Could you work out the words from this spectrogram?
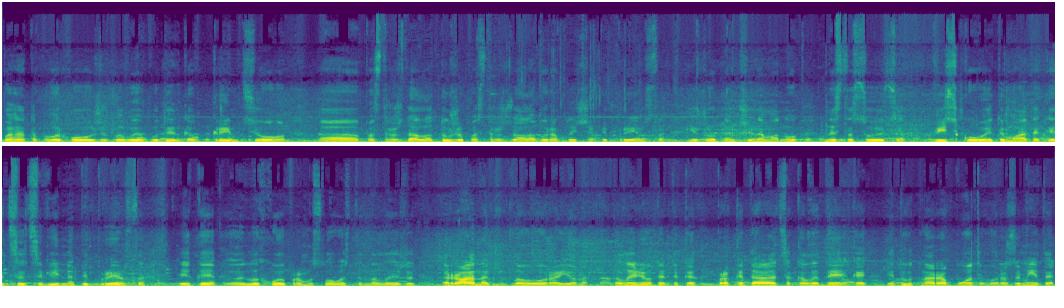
багатоповерхових житлових будинків. Крім цього, е, постраждало дуже постраждало виробниче підприємство і жодним чином воно не стосується військової тематики. Це цивільне підприємство, яке е, легкої промисловості належить. Ранок житлового району, коли люди таке прокидаються, коли деякі йдуть на роботу, ви розумієте,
